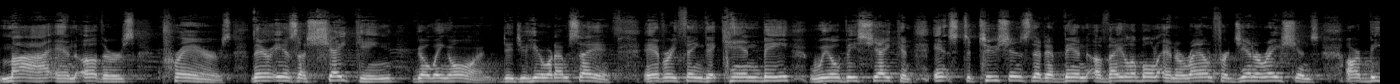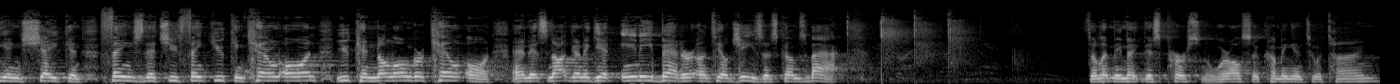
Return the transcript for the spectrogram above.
my and others' prayers. There is a shaking going on. Did you hear what I'm saying? Everything that can be will be shaken. Institutions that have been available and around for generations are being shaken. Things that you think you can count on, you can no longer count on. And it's not going to get any better until Jesus comes back. So let me make this personal. We're also coming into a time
